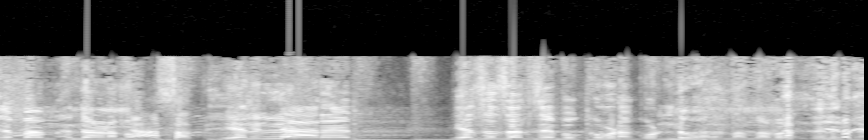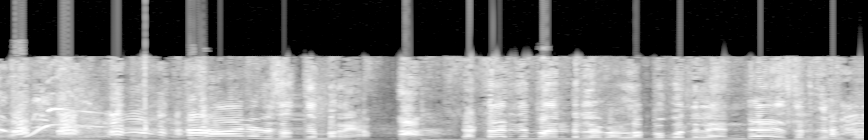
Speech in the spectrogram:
ഇതിപ്പം എന്താണ് എല്ലാരെയും S S L C book ഇവിടെ കൊണ്ടുവരണം. നമുക്ക് ഞാനൊരു സത്യം പറയാം. രണ്ടായിരത്തി പതിനെട്ടിലെ വെള്ളപ്പൊക്കത്തിൽ എന്റെ എസ് എൽ സി ബുക്ക്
